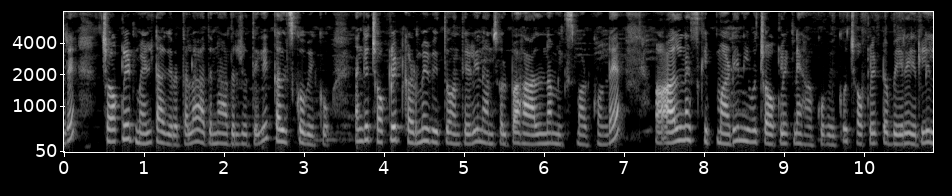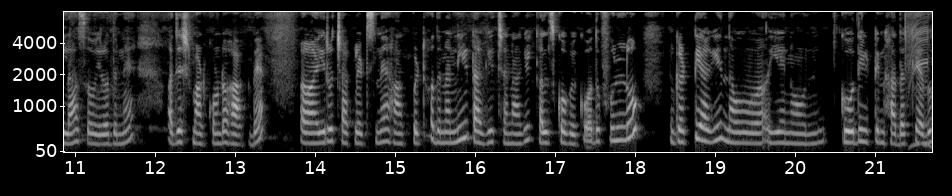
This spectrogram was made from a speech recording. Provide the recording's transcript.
ಅಂದರೆ ಚಾಕ್ಲೇಟ್ ಮೆಲ್ಟ್ ಆಗಿರುತ್ತಲ್ಲ, ಅದನ್ನು ಅದ್ರ ಜೊತೆಗೆ ಕಲಿಸ್ಕೋಬೇಕು. ನನಗೆ ಚಾಕ್ಲೇಟ್ ಕಡಿಮೆ ಬಿತ್ತು ಅಂಥೇಳಿ ನಾನು ಸ್ವಲ್ಪ ಹಾಲನ್ನ ಮಿಕ್ಸ್ ಮಾಡಿಕೊಂಡೆ. ಹಾಲನ್ನ ಸ್ಕಿಪ್ ಮಾಡಿ ನೀವು ಚಾಕ್ಲೇಟ್ನೇ ಹಾಕೋಬೇಕು ಚಾಕ್ಲೇಟ್ ಬೇರೆ ಇರಲಿಲ್ಲ, ಸೊ ಇರೋದನ್ನೇ ಅಡ್ಜಸ್ಟ್ ಮಾಡಿಕೊಂಡು ಹಾಕಿದೆ. ಇರೋ ಚಾಕ್ಲೇಟ್ಸ್ನೇ ಹಾಕಿಬಿಟ್ಟು ಅದನ್ನು ನೀಟಾಗಿ ಚೆನ್ನಾಗಿ ಕಲಿಸ್ಕೋಬೇಕು. ಅದು ಫುಲ್ಲು ಗಟ್ಟಿಯಾಗಿ ನಾವು ಏನು ಗೋಧಿ ಹಿಟ್ಟಿನ ಹದಕ್ಕೆ ಅದು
